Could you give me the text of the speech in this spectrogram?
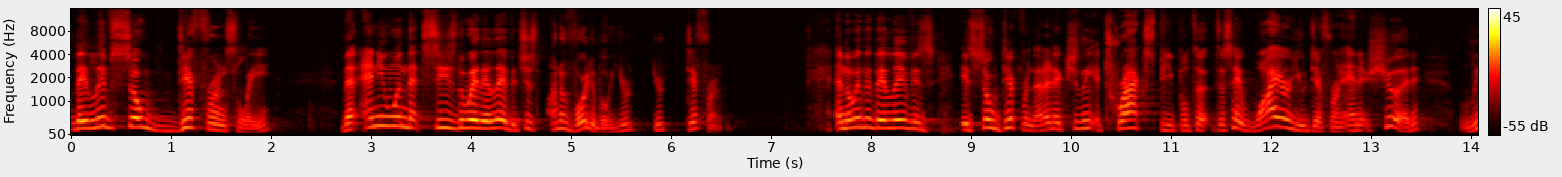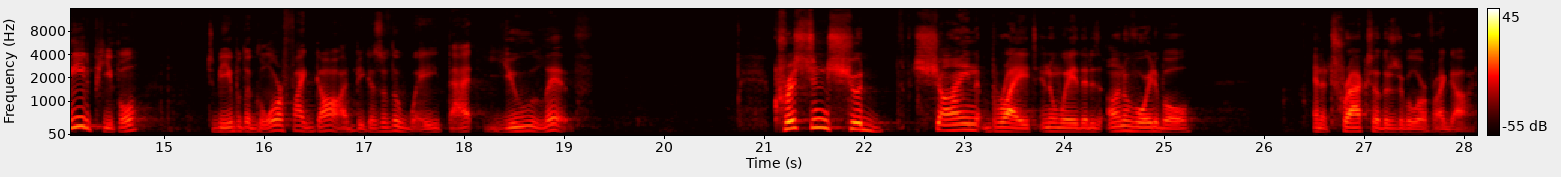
they live so differently that anyone that sees the way they live, it's just unavoidable. You're, you're different. And the way that they live is, is so different that it actually attracts people to, to say, Why are you different? And it should lead people to be able to glorify God because of the way that you live. Christians should shine bright in a way that is unavoidable and attracts others to glorify God.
